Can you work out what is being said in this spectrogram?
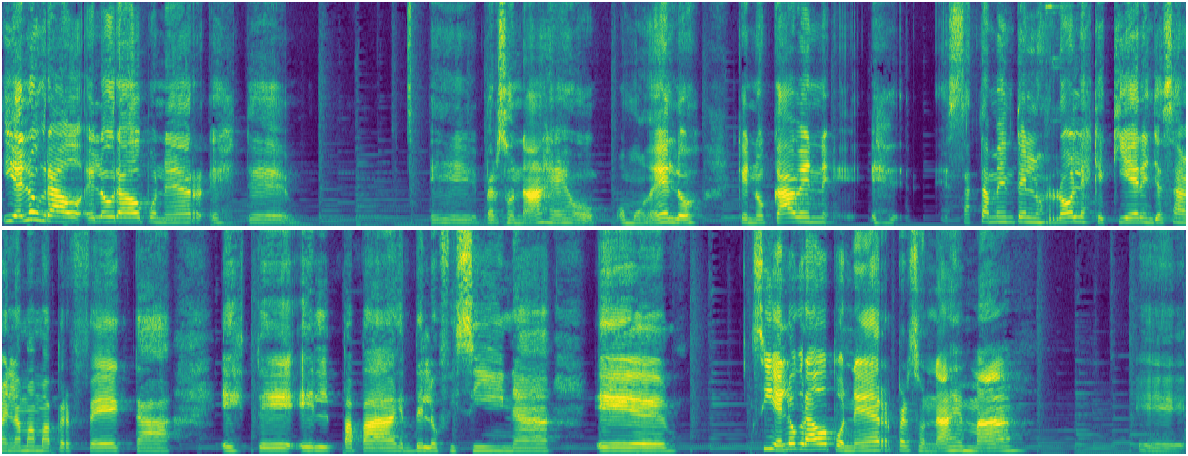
y he logrado, he logrado poner este, eh, personajes o, modelos que no caben exactamente en los roles que quieren, ya saben, la mamá perfecta, este, el papá de la oficina. Eh, sí, he logrado poner personajes más eh,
